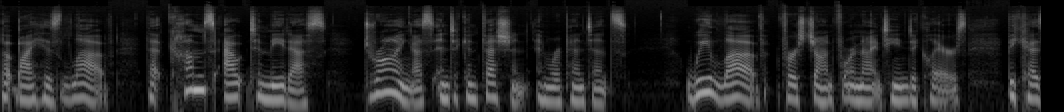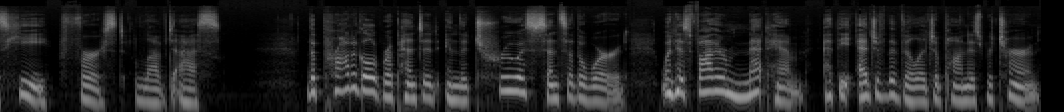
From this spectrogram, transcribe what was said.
but by His love that comes out to meet us, drawing us into confession and repentance. We love, 1 John 4:19 declares, because he first loved us. The prodigal repented in the truest sense of the word when his father met him at the edge of the village upon his return,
